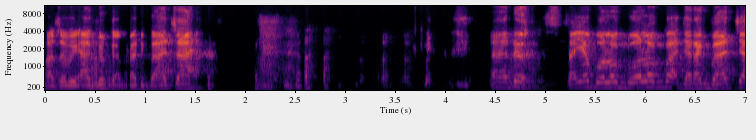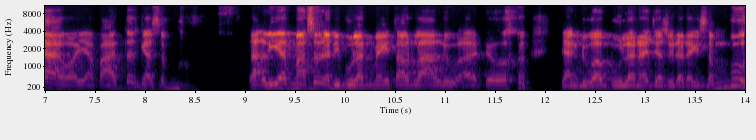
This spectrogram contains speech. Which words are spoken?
masuk WA grup nggak pernah dibaca. Aduh, saya bolong-bolong Pak, jarang baca. Oh ya pantas nggak sembuh. Tak lihat masuk dari bulan Mei tahun lalu. Aduh, yang dua bulan aja sudah ada yang sembuh.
